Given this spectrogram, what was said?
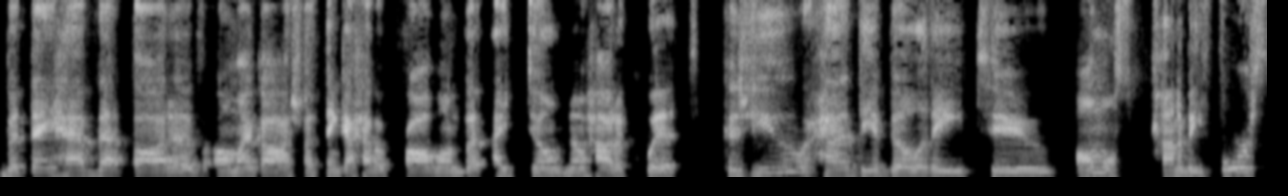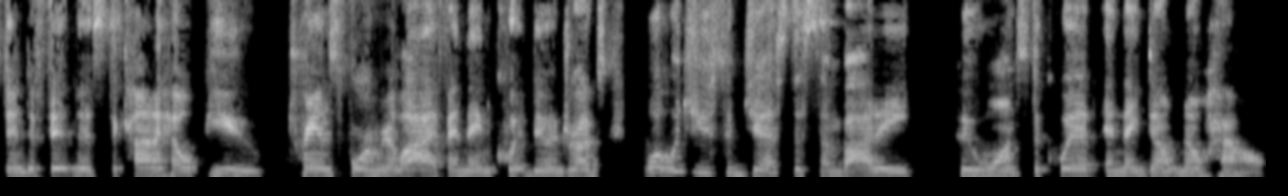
but they have that thought of, oh my gosh, I think I have a problem, but I don't know how to quit. Because you had the ability to almost kind of be forced into fitness to kind of help you transform your life and then quit doing drugs. What would you suggest to somebody who wants to quit and they don't know how?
